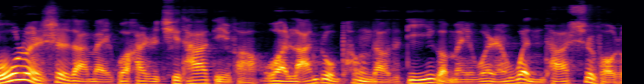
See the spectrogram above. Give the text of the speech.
无论是在美国还是其他地方，我拦住碰到的第一个美国人，问他是否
